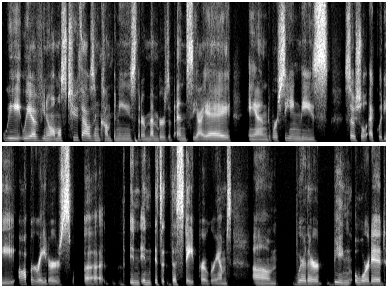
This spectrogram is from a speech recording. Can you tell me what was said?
we we have you know almost 2,000 companies that are members of NCIA, and we're seeing these social equity operators uh, in in it's the state programs. Um, where they're being awarded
